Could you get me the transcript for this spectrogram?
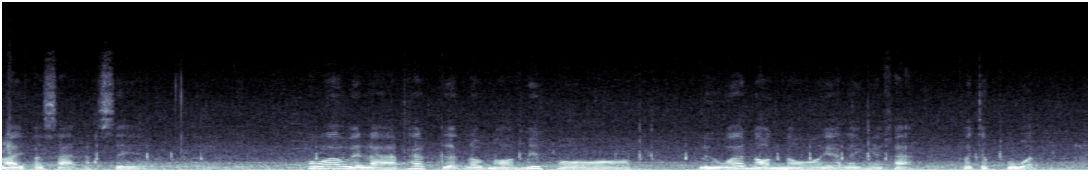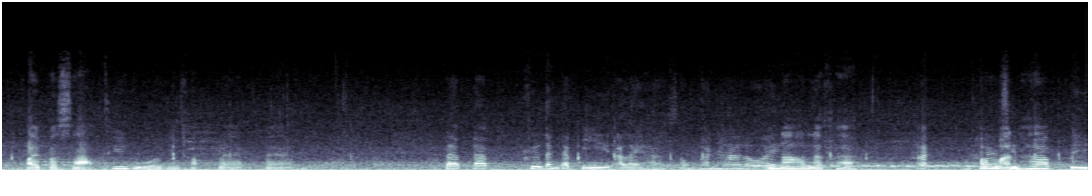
ปลายประสาทอักเสบเพราะว่าเวลาถ้าเกิดเรานอนไม่พอ หรือว่านอนน้อยอะไรเงี้ยค่ะ ก็จะปวดปลายประสาทที่หัวเนี่ยค่ะแป๊บแป๊บแป๊บแป๊บคือตั้งแต่ปีอะไรคะ 2,500นานแล้วค่ะอะประมาณ50ห้าปี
